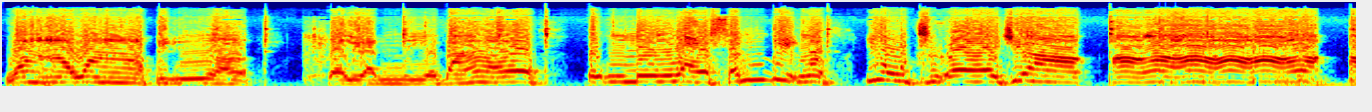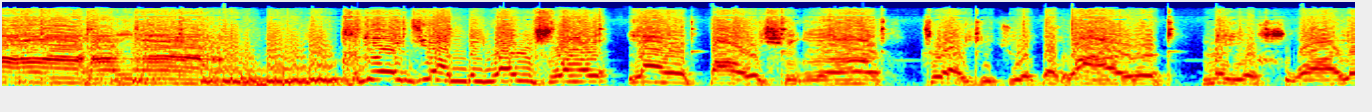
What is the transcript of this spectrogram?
娃娃兵啊，可怜你咱东门外分兵又折将，可见的元帅来报情。这一句的话儿没说了，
